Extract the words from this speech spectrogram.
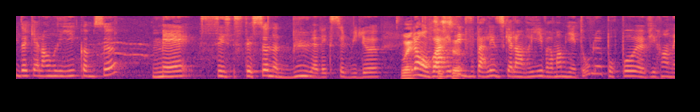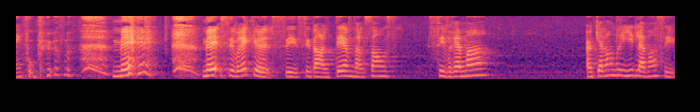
de calendrier comme ça, mais c'était ça notre but avec celui-là. Ouais, là, on va arrêter ça. de vous parler du calendrier vraiment bientôt, là, pour pas euh, virer en infopub. mais mais c'est vrai que c'est c'est dans le thème, dans le sens, c'est vraiment un calendrier de l'avant, c'est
